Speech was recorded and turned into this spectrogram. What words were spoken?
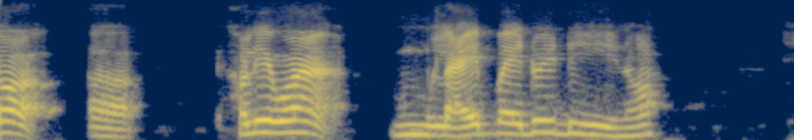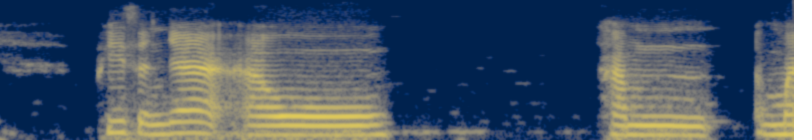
ก็เออ เขาเรียกว่าไหลไปด้วยดีเนาะพี่สัญญาเอาทำทำไม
